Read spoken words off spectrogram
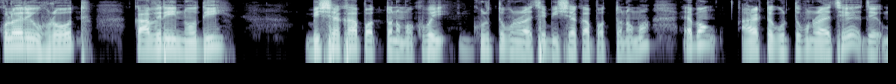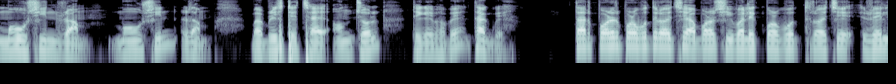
কোলারি হ্রদ, কাবেরী নদী বিশাখাপত্তনম, খুবই গুরুত্বপূর্ণ রয়েছে বিশাখাপত্তনম এবং আরেকটা গুরুত্বপূর্ণ রয়েছে যে মৌসিন রাম মৌসিন রাম বা বৃষ্টির ছায় অঞ্চল ঠিক এইভাবে থাকবে। তারপরের পর্বতে রয়েছে আবারও শিবালিক পর্বত, রয়েছে রেল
